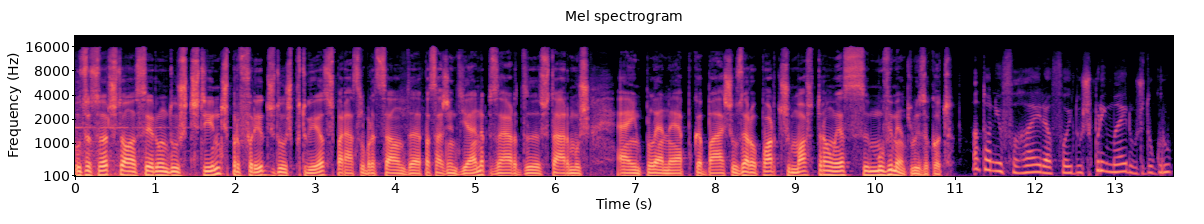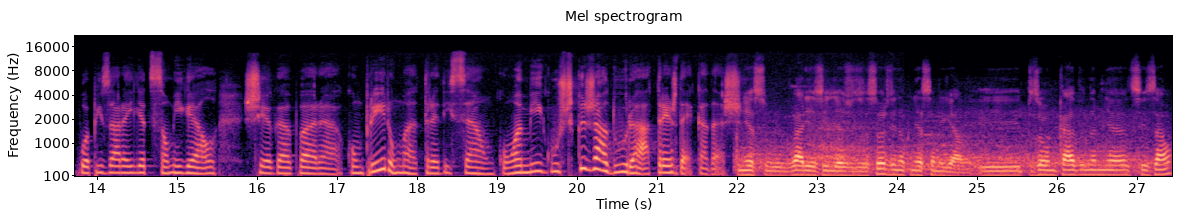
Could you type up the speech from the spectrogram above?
Os Açores estão a ser um dos destinos preferidos dos portugueses para a celebração da passagem de ano. Apesar de estarmos em plena época baixa, os aeroportos mostram esse movimento, Luísa Couto. António Ferreira foi dos primeiros do grupo a pisar a ilha de São Miguel. Chega para cumprir uma tradição com amigos que já dura há três décadas. Conheço várias ilhas dos Açores e não conheço São Miguel. E pesou um bocado na minha decisão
